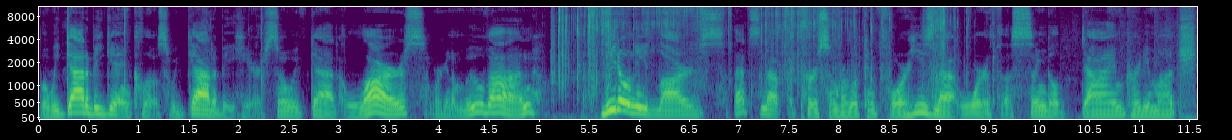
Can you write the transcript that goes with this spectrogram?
but we got to be getting close. We got to be here. So we've got Lars. We're going to move on. We don't need Lars. That's not the person we're looking for. He's not worth a single dime, pretty much.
